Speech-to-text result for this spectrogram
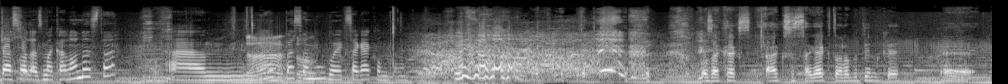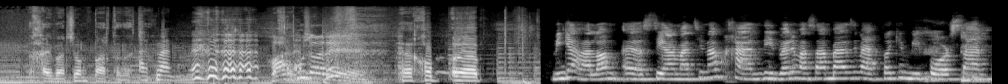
ده سال از مکلان است نه، بس. امو با یک سگک هم دارم. باز عکس عکس سگک تانه بتین که اه، خیبر جان پرت داد حتما خاکو داره خب اه، میگم الان هم خندید ولی مثلا بعضی وقتا که می‌پرسن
